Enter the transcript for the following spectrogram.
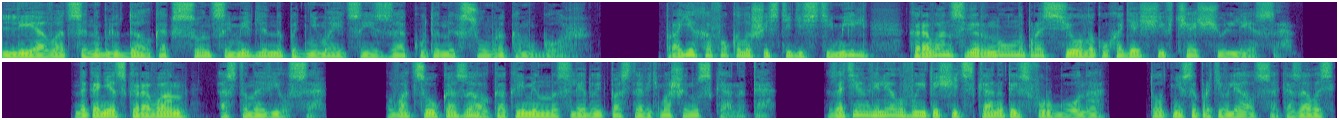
Леоватцы наблюдал, как солнце медленно поднимается из-за окутанных сумраком гор. Проехав около шестидесяти миль, караван свернул на проселок, уходящий в чащу леса. Наконец караван остановился. Ватса указал, как именно следует поставить машину Сканета. Затем велел вытащить Сканета из фургона. Тот не сопротивлялся. Казалось,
